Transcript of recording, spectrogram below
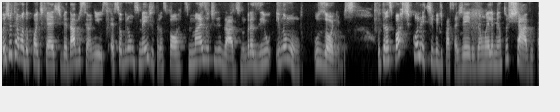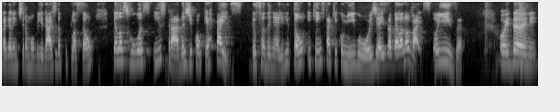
Hoje o tema do podcast VWCO News é sobre um dos meios de transportes mais utilizados no Brasil e no mundo, os ônibus. O transporte coletivo de passageiros é um elemento chave para garantir a mobilidade da população pelas ruas e estradas de qualquer país. Eu sou a Daniele Riton e quem está aqui comigo hoje é a Isabela Novaes. Oi, Isa. Oi, Dani.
